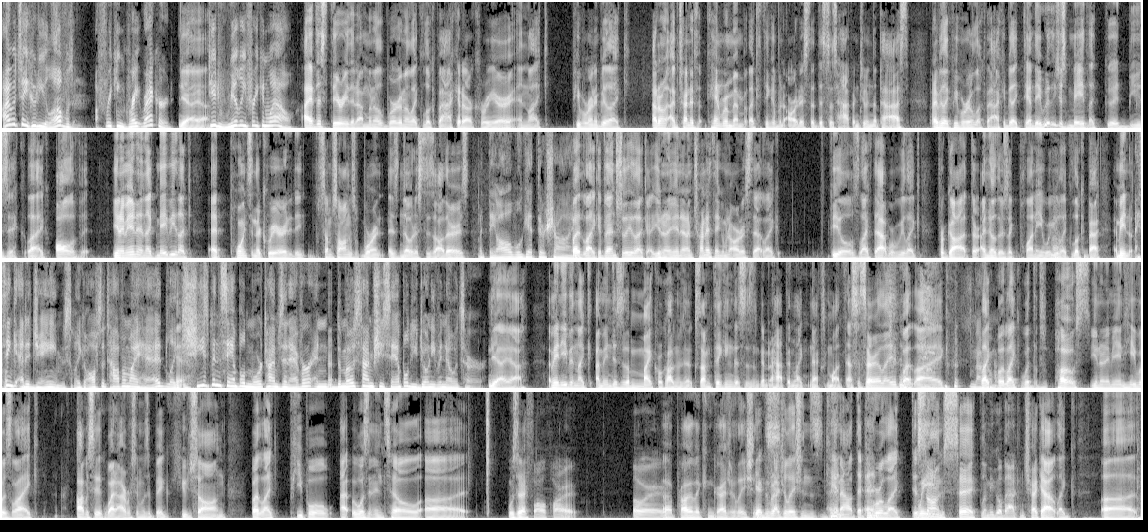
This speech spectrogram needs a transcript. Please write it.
I would say "Who Do You Love" was a freaking great record. yeah, yeah. Did really freaking well. I have this theory that I'm gonna we're gonna like look back at our career and like people are gonna be like I don't. I'm trying to can't remember like think of an artist that this has happened to in the past. But I feel like people are gonna look back and be like, damn, they really just made like good music, like all of it. You know what I mean? And like maybe like at points in their career, it didn't, some songs weren't as noticed as others. But they all will get their shine. But like eventually, like you know what I mean. And I'm trying to think of an artist that like feels like that, where we like forgot. There, I know there's like plenty where you like look back. I mean, I think Etta James, like off the top of my head, like she's been sampled more times than ever, and the most times she's sampled, you don't even know it's her. Yeah, yeah. I mean, even like, I mean, this is a microcosm because I'm thinking this isn't going to happen like next month necessarily, but like, like, but like with the post, you know what I mean? He was like, obviously, like White Iverson was a big, huge song, but like people, uh, it wasn't until, uh, was it I Fall Apart? Or, Uh, probably like congratulations. yeah, congratulations came And- out that people were like, this wait. song is sick. Let me go back and check out like, uh,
